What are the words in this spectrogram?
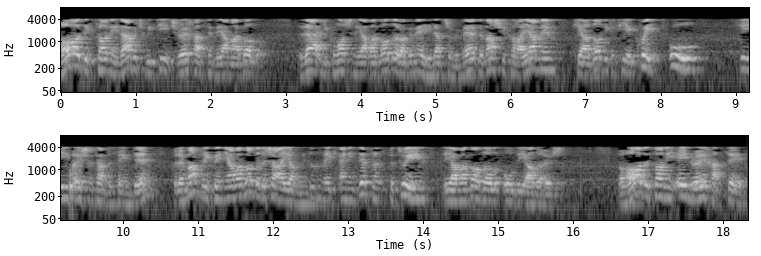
Diktani, that which we teach, Ruchatim b'yam HaGodol, that you can wash in the Yam HaGodol, Rabbi Meir, that's Rabbi Meir, the Mashri Kol HaYamim, Ki because he equates all seas, oceans have the same din, but a Mafrik bin Yam HaGodol and Sha'ayam, it doesn't make any difference between the Yam HaGodol or the other oceans. The Ein Reichatzin,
